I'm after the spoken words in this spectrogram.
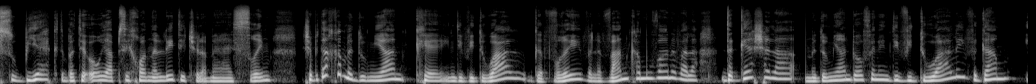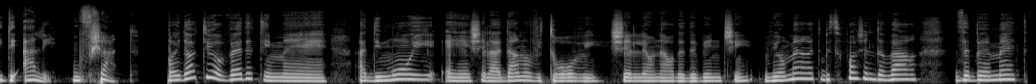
סובייקט בתיאוריה הפסיכואנליטית של המאה ה-20, שבדרך כלל מדומיין כאינדיבידואל, גברי ולבן כמובן, אבל הדגש שלה מדומיין באופן אינדיבידואלי וגם אידיאלי, מופשט. בריידוטי עובדת עם אה, הדימוי אה, של האדם הוויטרובי של ליאונרדו דה וינצ'י, והיא אומרת בסופו של דבר זה באמת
